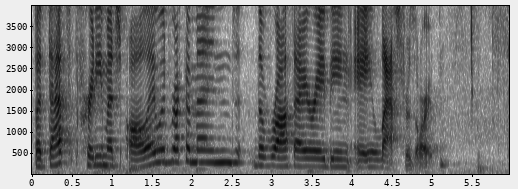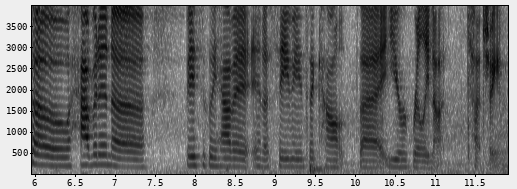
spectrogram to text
but that's pretty much all I would recommend. The Roth IRA being a last resort. So have it in a basically have it in a savings account that you're really not touching.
